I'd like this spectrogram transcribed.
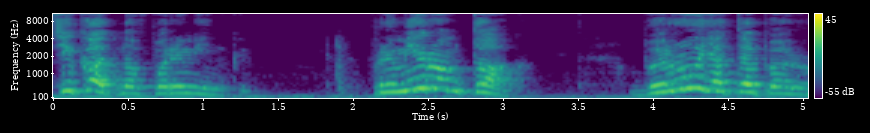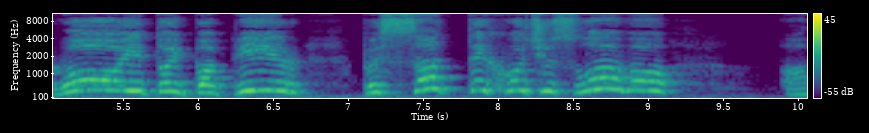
тікать навперемінки. Приміром, так. Беру я те перо і той папір, писати хочу слово, а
